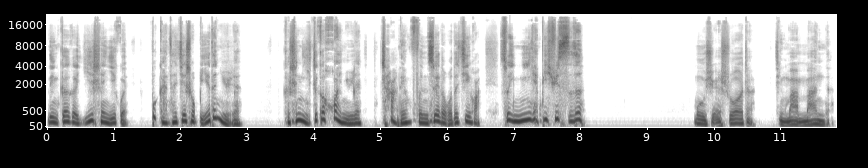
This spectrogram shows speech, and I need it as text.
令哥哥疑神疑鬼，不敢再接受别的女人。可是你这个坏女人，差点粉碎了我的计划，所以你也必须死。暮雪说着，竟慢慢的。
